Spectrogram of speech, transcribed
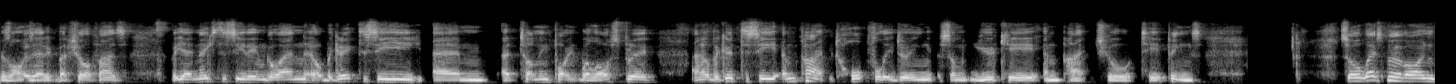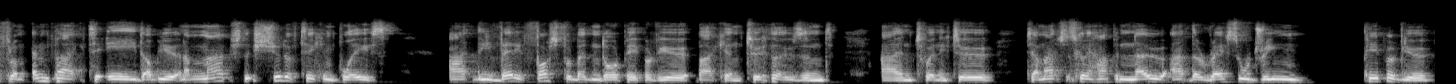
as long as Eric Bischoff has. But yeah, nice to see them go in. It'll be great to see um, at Turning Point with Ospreay, and it'll be good to see Impact hopefully doing some UK Impact show tapings. So let's move on from Impact to AEW and a match that should have taken place at the very first Forbidden Door pay per view back in 2022 to a match that's going to happen now at the Wrestle Dream pay per view.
